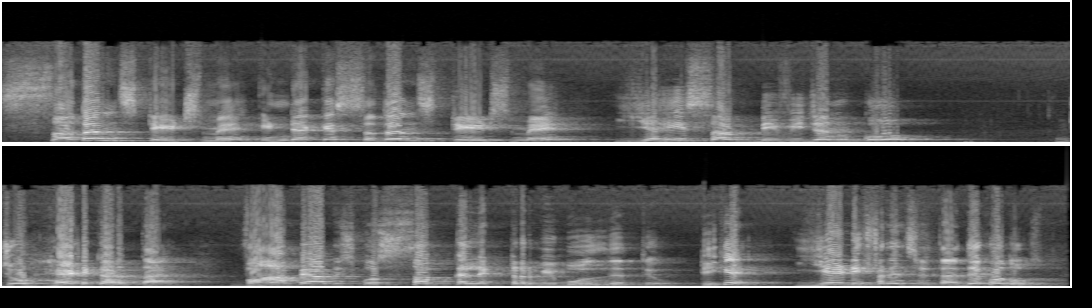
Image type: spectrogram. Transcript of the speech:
सदर्न स्टेट्स में इंडिया के सदर्न स्टेट्स में यही सब डिवीज़न को जो हेड करता है, वहाँ पे आप इसको सब कलेक्टर भी बोल देते हो। ठीक है? ये डिफरेंस रहता है। देखो दोस्त,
